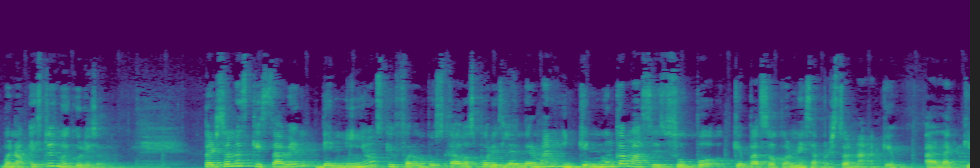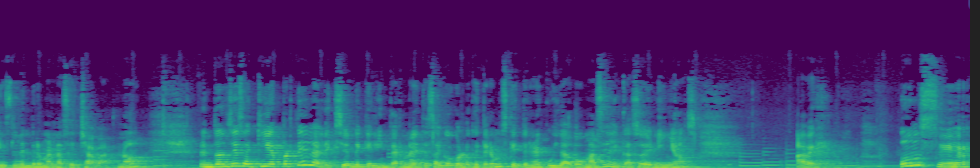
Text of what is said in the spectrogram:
Bueno, esto es muy curioso. Personas que saben de niños que fueron buscados por Slenderman y que nunca más se supo qué pasó con esa persona que, a la que Slenderman acechaba, ¿no? Entonces aquí, aparte de la lección de que el Internet es algo con lo que tenemos que tener cuidado, más en el caso de niños, a ver, un ser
